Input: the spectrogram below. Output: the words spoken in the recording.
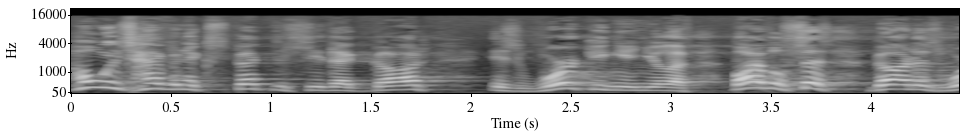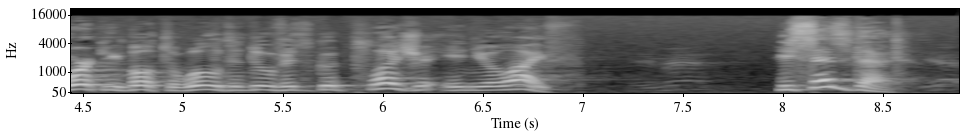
Always have an expectancy that God is working in your life. Bible says God is working both to will and to do of his good pleasure in your life. Amen. He says that. Yes.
